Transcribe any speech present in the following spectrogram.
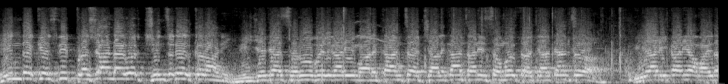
हिंद केसरी प्रशांत डायव्हर चिंचणेरकर आणि विजेत्या सर्व बैलगाडी मालकांचं चालकांचं आणि समर्थ चात्यांचं या ठिकाणी या मैदान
